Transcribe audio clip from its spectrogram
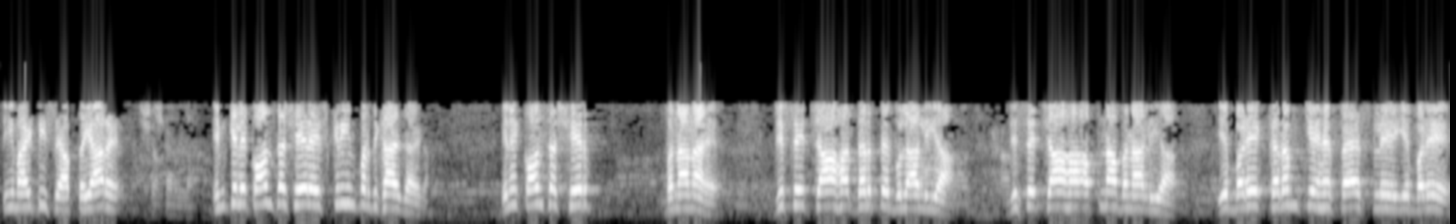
ٹیم آئی ٹی سے آپ تیار ہیں۔ ان کے لیے کون سا شیر ہے اسکرین پر دکھایا جائے گا۔ انہیں کون سا شیر بنانا ہے؟ جسے چاہ در پہ بلا لیا جسے چاہ اپنا بنا لیا۔ یہ بڑے کرم کے ہیں فیصلے یہ بڑے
